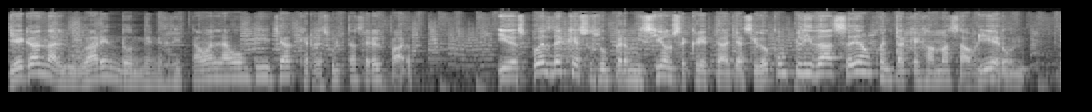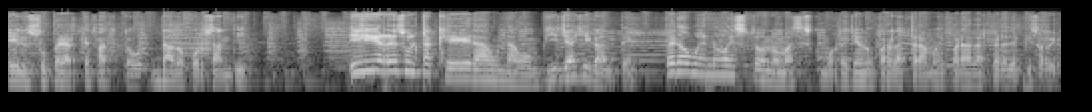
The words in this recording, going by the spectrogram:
llegan al lugar en donde necesitaban la bombilla que resulta ser el faro. Y después de que su supermisión secreta haya sido cumplida, se dieron cuenta que jamás abrieron el super artefacto dado por Sandy. Y resulta que era una bombilla gigante. Pero bueno, esto nomás es como relleno para la trama y para alargar el episodio.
